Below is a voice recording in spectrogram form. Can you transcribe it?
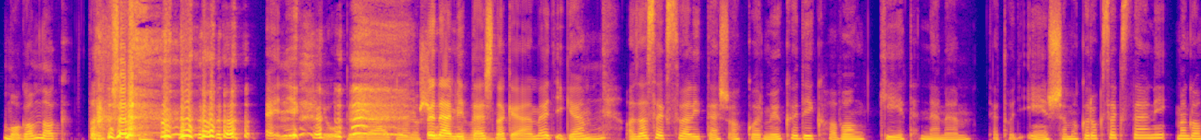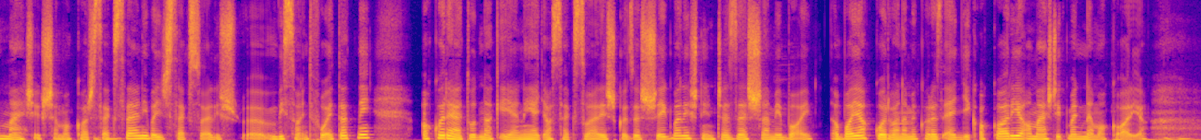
Magamnak. Pontosan. Ennyi. Jó példa általános. Önelmításnak elmegy, igen. Mm-hmm. Az aszexualitás akkor működik, ha van két nemem. Tehát, hogy én sem akarok szexelni, meg a másik sem akar mm-hmm. szexelni, vagyis szexuális viszonyt folytatni, akkor el tudnak élni egy aszexuális közösségben, és nincs ezzel semmi baj. A baj akkor van, amikor az egyik akarja, a másik meg nem akarja. Mm-hmm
